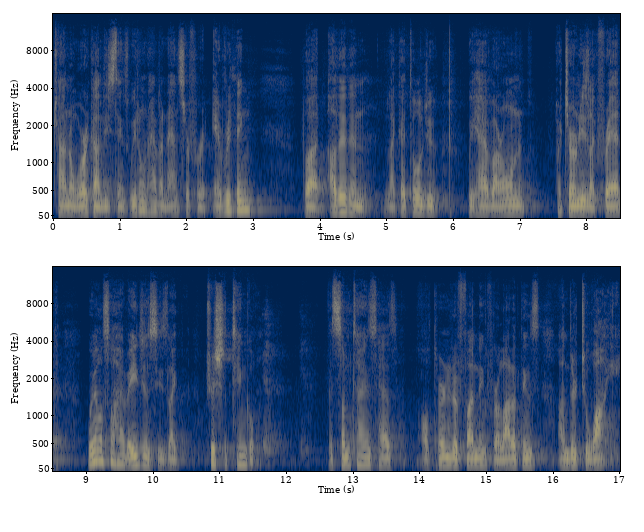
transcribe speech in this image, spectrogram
trying to work on these things. We don't have an answer for everything, but other than, like I told you, we have our own attorneys like Fred. We also have agencies like Trisha Tingle that sometimes has alternative funding for a lot of things under Tuahi.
